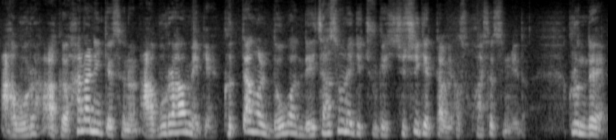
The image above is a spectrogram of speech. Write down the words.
아브라 아, 그 하나님께서는 아브라함에게 그 땅을 너와 내 자손에게 주게 주시겠다고 약속하셨습니다. 그런데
